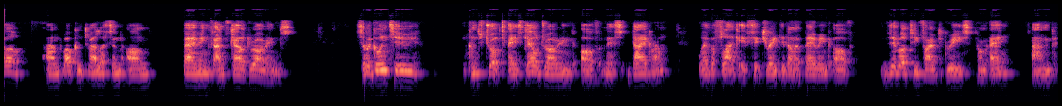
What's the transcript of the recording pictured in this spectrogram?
Hello and welcome to our lesson on bearings and scale drawings. So we're going to construct a scale drawing of this diagram where the flag is situated on a bearing of 025 degrees from A and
